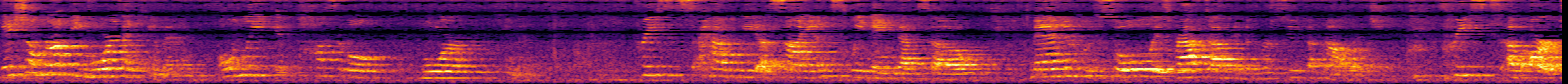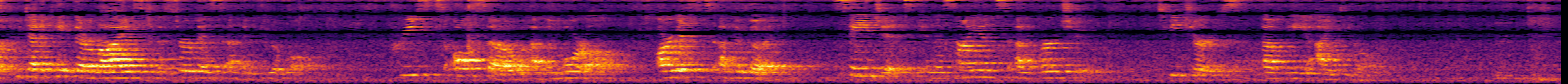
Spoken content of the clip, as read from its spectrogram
They shall not be more than human, only, if possible, more human. Priests have we of science, we name them so, men whose soul is wrapped up in the pursuit of knowledge, priests of art who dedicate their lives to the service of the beautiful, priests also of the moral, artists of the good, sages in the science of virtue, teachers of the ideal.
